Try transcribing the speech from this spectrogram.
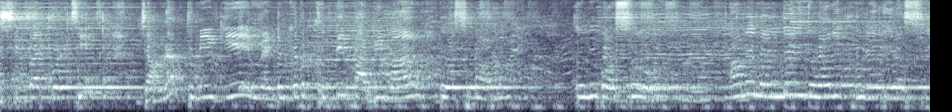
আশীর্বাদ করেছি। যাও না তুমি গিয়ে ম্যান্ডেলকে তো খুঁজতেই পারবি মা। বস তুমি বসো। আমি ম্যান্ডেল দুয়ারি খুলে দিয়ে আসি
